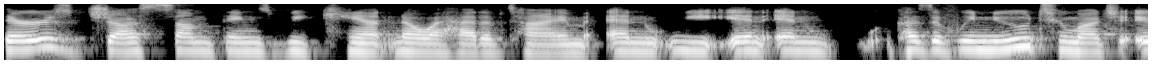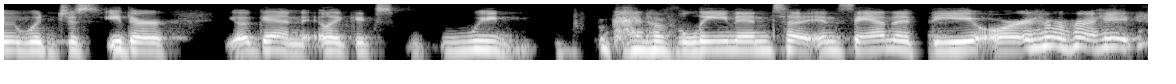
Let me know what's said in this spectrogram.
there's just some things we can't know ahead of time and we and and because if we knew too much it would just either again like we kind of lean into insanity or right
